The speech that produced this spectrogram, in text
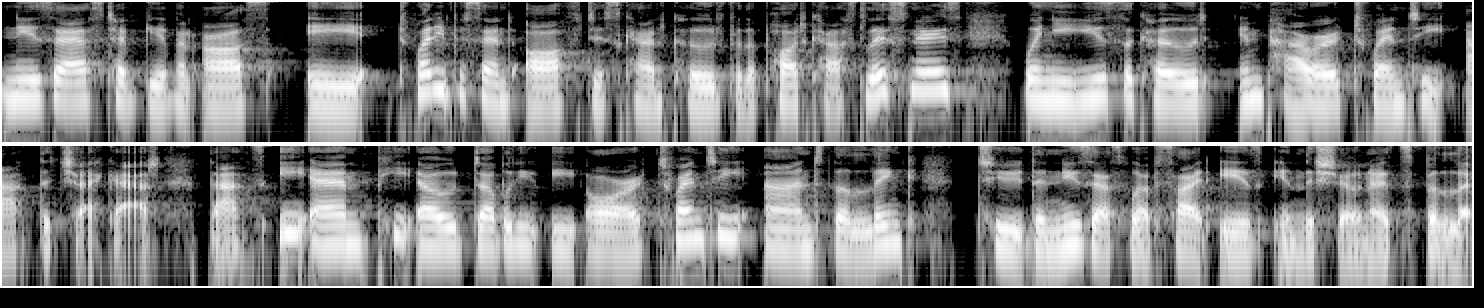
Nuzest have given us a 20% off discount code for the podcast listeners when you use the code EMPOWER20 at the checkout. That's E M P O W E R 20, and the link to the Nuzest website is in the show notes below.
